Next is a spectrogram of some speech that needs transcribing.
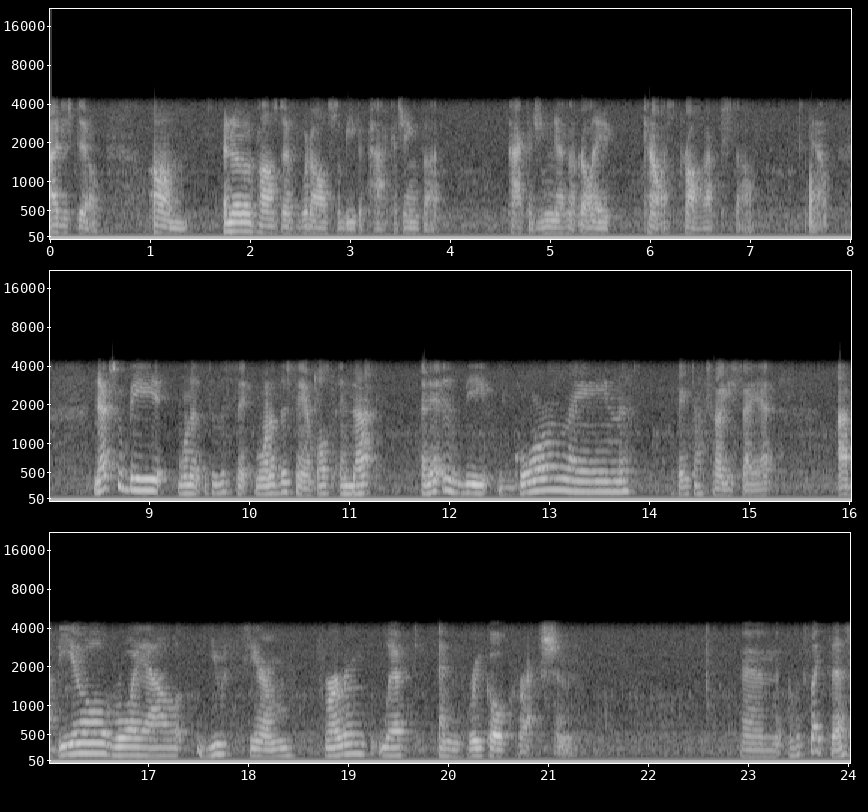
I just do. Um, another positive would also be the packaging, but packaging doesn't really count as product, so, yeah. Next would be one of the one of the samples, and that and it is the Guerlain. I think that's how you say it. Abeille Royale Youth Serum Firming Lift and Wrinkle Correction. And it looks like this.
